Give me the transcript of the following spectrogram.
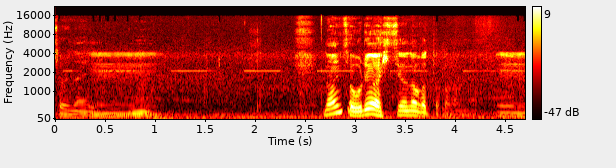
それなりに。うーん。何せ俺は必要なかったからねうん。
